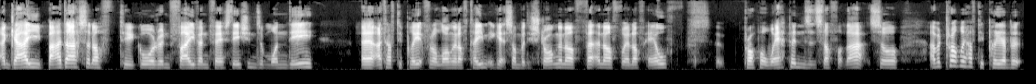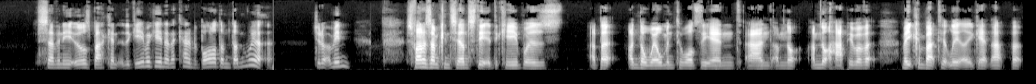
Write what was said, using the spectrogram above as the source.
a guy badass enough to go around five infestations in one day, uh, I'd have to play it for a long enough time to get somebody strong enough, fit enough, with enough health, proper weapons and stuff like that. So I would probably have to play about seven, eight hours back into the game again, and I can't be bothered. I'm done with it. Do you know what I mean? As far as I'm concerned, State of Decay was a bit underwhelming towards the end, and I'm not I'm not happy with it. Might come back to it later to get that, but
